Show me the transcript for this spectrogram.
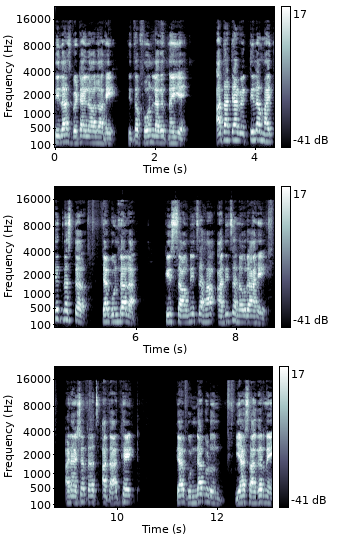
तिलाच भेटायला आलो आहे. तिचा फोन लागत नाहीये. आता त्या व्यक्तीला माहितीच नसतं त्या गुंडाला की सावनीचा हा आधीचा नवरा आहे. आणि अशातच आता थेट त्या गुंडाकडून या सागरने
